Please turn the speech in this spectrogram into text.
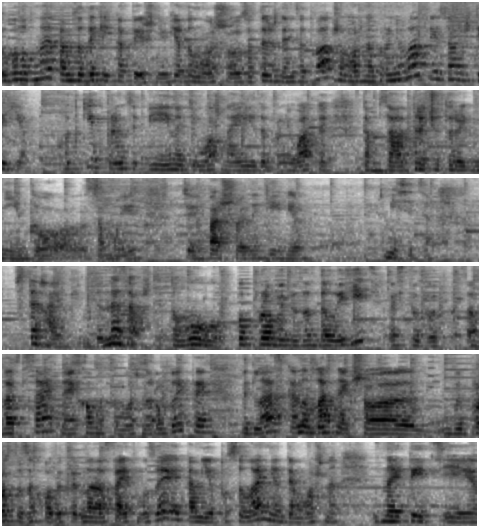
головне там за декілька тижнів. Я думаю, що за тиждень, за два вже можна бронювати і завжди є. Квитки, в принципі, іноді можна і забронювати там за 3-4 дні до самої цієї першої неділі місяця. Встигають люди не завжди. Тому попробуйте заздалегідь. Ось тут от веб-сайт, на якому це можна робити. Будь ласка, ну власне, якщо ви просто заходите на сайт музею, там є посилання, де можна знайти ці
